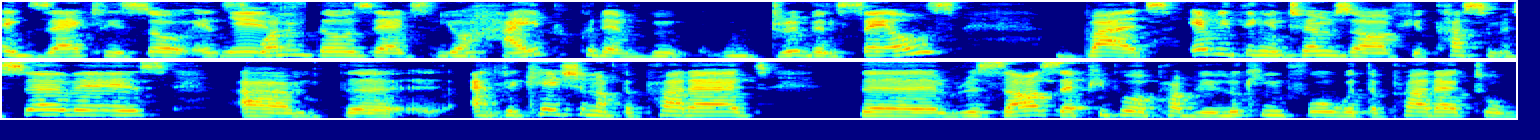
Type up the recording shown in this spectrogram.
Exactly. So it's yes. one of those that your hype could have driven sales, but everything in terms of your customer service, um, the application of the product, the results that people are probably looking for with the product or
